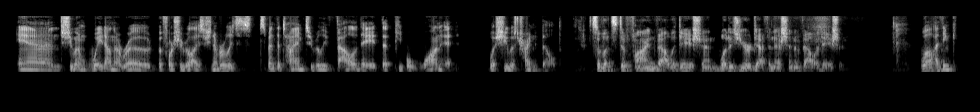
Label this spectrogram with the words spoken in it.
and she went way down that road before she realized she never really s- spent the time to really validate that people wanted what she was trying to build. So let's define validation. What is your definition of validation? Well, I think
